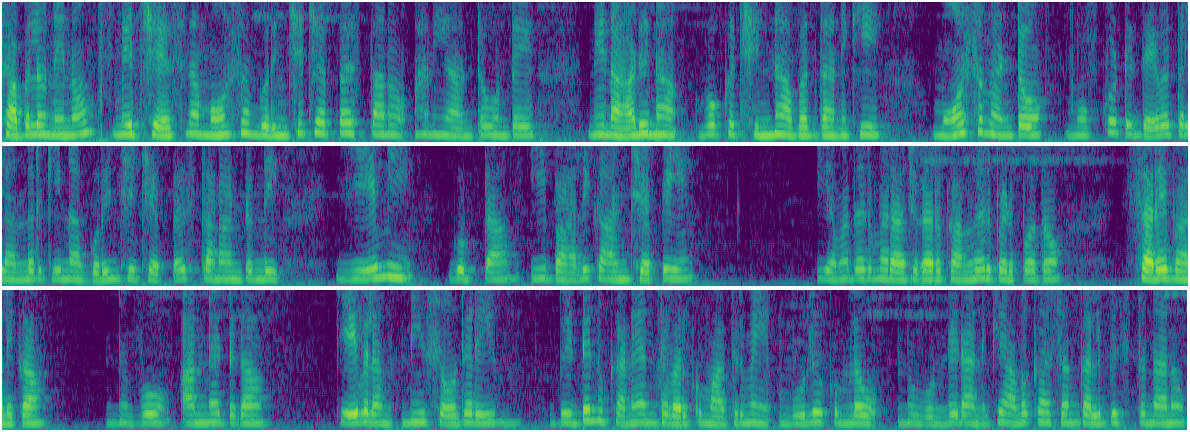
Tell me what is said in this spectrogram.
సభలో నేను మీరు చేసిన మోసం గురించి చెప్పేస్తాను అని అంటూ ఉంటే నేను ఆడిన ఒక చిన్న అబద్ధానికి మోసం అంటూ ముక్కోటి దేవతలందరికీ నా గురించి చెప్పేస్తానంటుంది. ఏమి గుప్తా ఈ బాలిక అని చెప్పి యమధర్మరాజు గారు కంగారు పడిపోతాం. సరే బాలిక నువ్వు అన్నట్టుగా కేవలం నీ సోదరి బిడ్డను కనేంత వరకు మాత్రమే భూలోకంలో నువ్వు ఉండడానికి అవకాశం కల్పిస్తున్నాను.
